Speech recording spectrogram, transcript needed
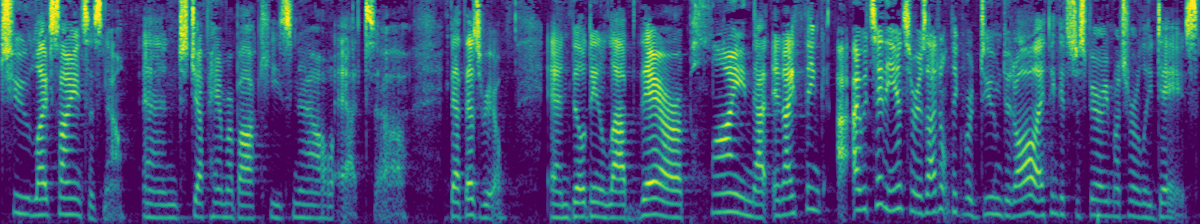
to life sciences now. And Jeff Hammerbacher, he's now at uh, Beth Israel and building a lab there, applying that. And I think, I would say the answer is I don't think we're doomed at all. I think it's just very much early days.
